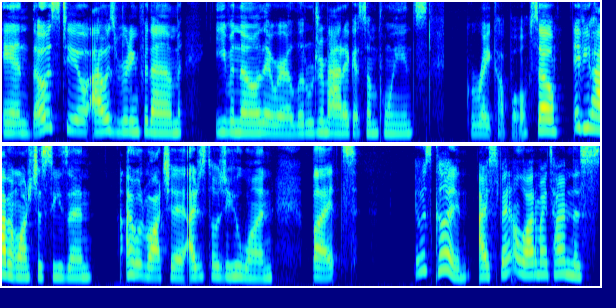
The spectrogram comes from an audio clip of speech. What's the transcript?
And those two, I was rooting for them even though they were a little dramatic at some points. Great couple. So, if you haven't watched this season, I would watch it. I just told you who won, but it was good. I spent a lot of my time this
